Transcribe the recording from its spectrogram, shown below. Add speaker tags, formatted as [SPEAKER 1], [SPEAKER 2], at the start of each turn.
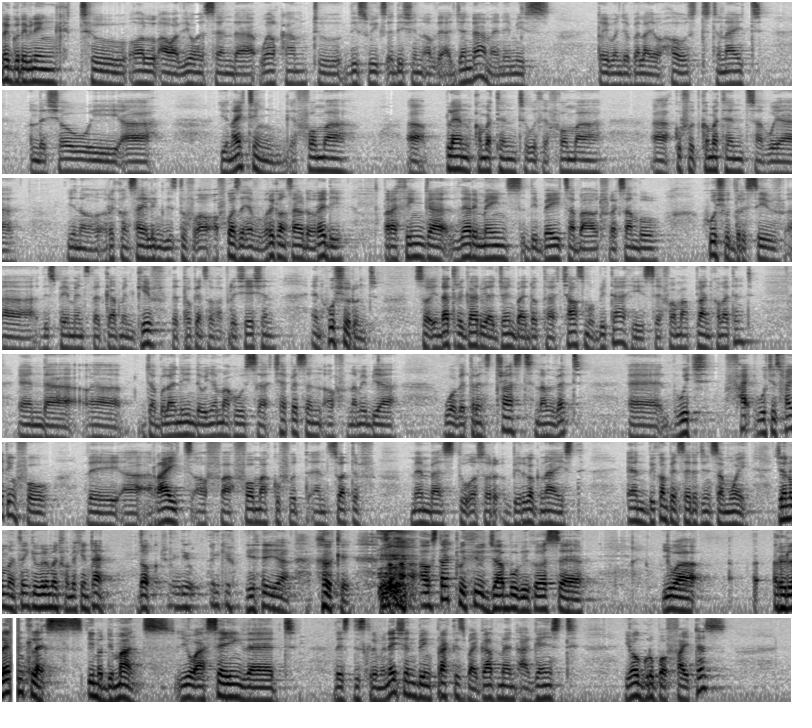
[SPEAKER 1] Very good evening to all our viewers and uh, welcome to this week's edition of The Agenda. My name is Toivo Ndjebela, your host. Tonight on the show, we are uniting a former uh, PLAN combatant with a former uh, Koevoet combatant. And we are, you know, reconciling these two. Of course, they have reconciled already, but I think uh, there remains debate about, for example, who should receive uh, these payments that government give, the tokens of appreciation, and who shouldn't. So in that regard, we are joined by Dr. Charles Mubita. He is a former PLAN combatant, and uh, uh, Jabulani Ndeunyema, who's uh, chairperson of Namibia War Veterans Trust, NAMVET, uh, which, which is fighting for the uh, rights of uh, former Koevoet and SWATF members to also be recognized and be compensated in some way. Gentlemen, thank you very much for making time. Doc.
[SPEAKER 2] Thank you.
[SPEAKER 3] Thank you.
[SPEAKER 1] Yeah, yeah. okay. So I, will start with you, Jabu, because uh, you are uh, relentless in your demands. You are saying that there's discrimination being practiced by government against your group of fighters,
